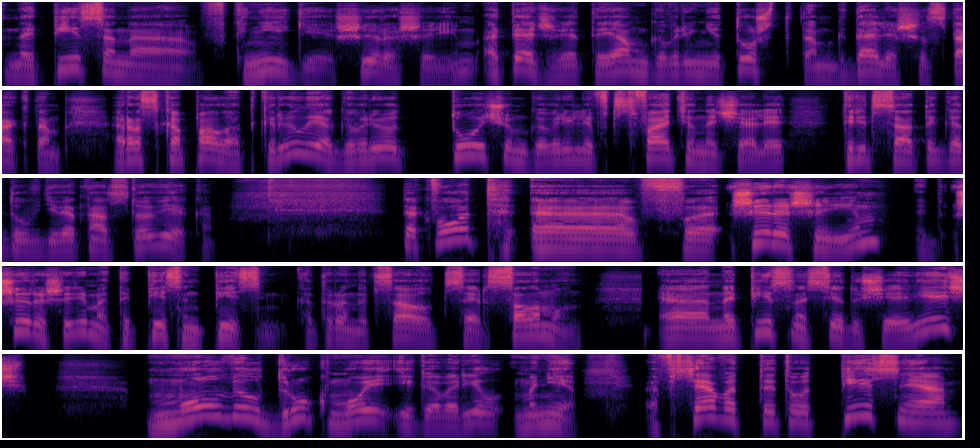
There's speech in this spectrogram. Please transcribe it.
написано в книге Шира Ширим. Опять же, это я вам говорю не то, что там Гдаля Шестак там раскопал, открыл, я говорю то, о чем говорили в Цфате в начале 30-х годов 19 века. Так вот, э, в Шира Ширим, Шира Ширим — это песен-песень, которую написал царь Соломон, э, написана следующая вещь. «Молвил друг мой и говорил мне». Вся вот эта вот песня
